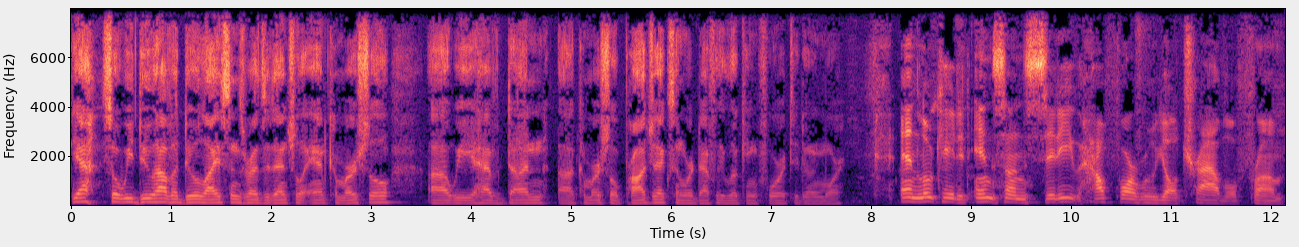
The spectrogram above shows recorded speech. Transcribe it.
Yeah, so we do have a dual license, residential and commercial. Uh, we have done uh, commercial projects, and we're definitely looking forward to doing more. And located in Sun City, how far will y'all travel from,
